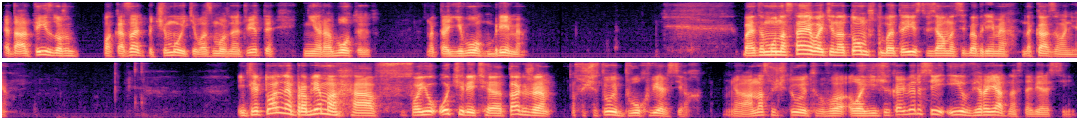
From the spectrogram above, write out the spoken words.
это атеист должен показать, почему эти возможные ответы не работают. Это его бремя. Поэтому настаивайте на том, чтобы атеист взял на себя бремя доказывания. Интеллектуальная проблема, а, в свою очередь, э, также существует в двух версиях. Она существует в логической версии и в вероятностной версии.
